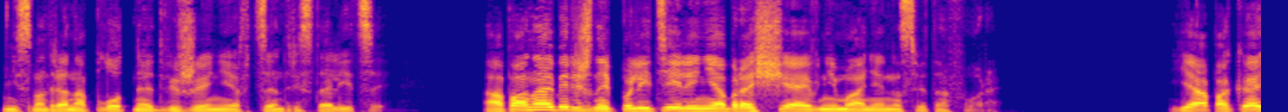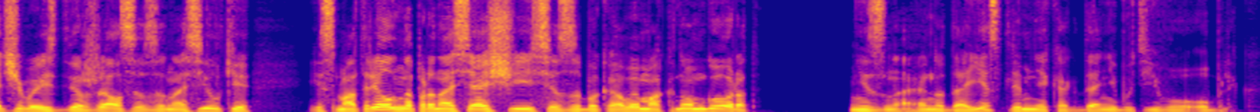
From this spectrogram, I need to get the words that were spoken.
несмотря на плотное движение в центре столицы. А по набережной полетели, не обращая внимания на светофоры. Я, покачиваясь, держался за носилки и смотрел на проносящийся за боковым окном город. Не знаю, надоест ли мне когда-нибудь его облик.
